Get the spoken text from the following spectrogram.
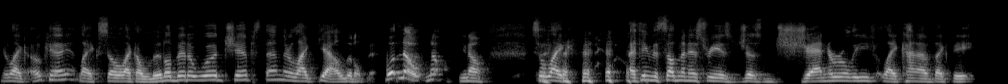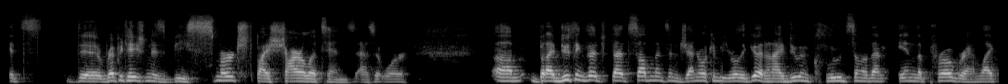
You're like, okay, like so, like a little bit of wood chips. Then they're like, yeah, a little bit. Well, no, no, you know. So like, I think the supplement industry is just generally like kind of like the it's the reputation is besmirched by charlatans, as it were. Um, but I do think that that supplements in general can be really good, and I do include some of them in the program. Like,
